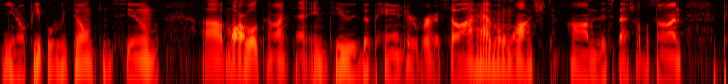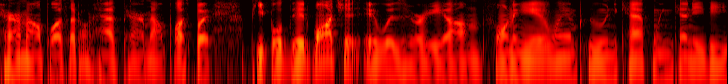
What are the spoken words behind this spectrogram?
you know people who don't consume uh, Marvel content into the Panderverse. So I haven't watched um, the specials on Paramount Plus. I don't have Paramount Plus, but people did watch it. It was very um, funny. It lampooned Kathleen Kennedy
